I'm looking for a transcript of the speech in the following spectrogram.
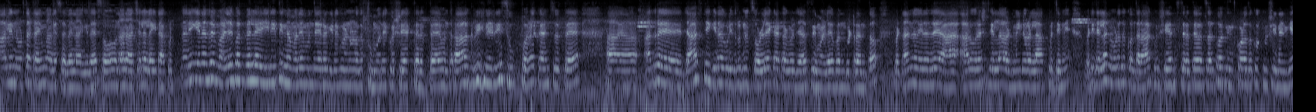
ಆಗಲೇ ನೋಡ್ತಾ ಟೈಮ್ ಆಗ ಸೆವೆನ್ ಆಗಿದೆ. ಸೊ ನಾನು ಆಚೆಲ್ಲ ಲೈಟ್ ಹಾಕ್ಬಿಟ್ಟು ನನಗೇನಂದ್ರೆ ಮಳೆ ಬಂದ್ಮೇಲೆ ಈ ರೀತಿ ನಮ್ಮ ಮನೆ ಮುಂದೆ ಇರೋ ಗಿಡಗಳು ನೋಡೋದಕ್ಕೆ ತುಂಬಾನೇ ಖುಷಿ ಆಗ್ತಾ ಇರುತ್ತೆ. ಒಂಥರ ಗ್ರೀನರಿ ಸೂಪರ್ ಆಗಿ ಕಾಣಿಸುತ್ತೆ. ಅಂದ್ರೆ ಜಾಸ್ತಿ ಗಿಡಗಳಿದ್ರು ಸೊಳ್ಳೆ ಕಾಟಗಳು ಜಾಸ್ತಿ ಮಳೆ ಬಂದ್ಬಿಟ್ರಂತೂ. ಬಟ್ ನಾನು ಏನಂದ್ರೆ ಆ- ಆರೂವರೆ ಡೋರ್ ಎಲ್ಲ ಹಾಕ್ಬಿಡ್ತೀನಿ. ಬಟ್ ಇದೆಲ್ಲ ನೋಡೋದಕ್ಕೆ ಒಂಥರ ಖುಷಿ ಅನಿಸ್ತಿರುತ್ತೆ. ಒಂದು ಸ್ವಲ್ಪ ಹೊತ್ತು ನಿಂತ್ಕೊಳ್ಳೋದಕ್ಕೂ ಖುಷಿ ನನಗೆ.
